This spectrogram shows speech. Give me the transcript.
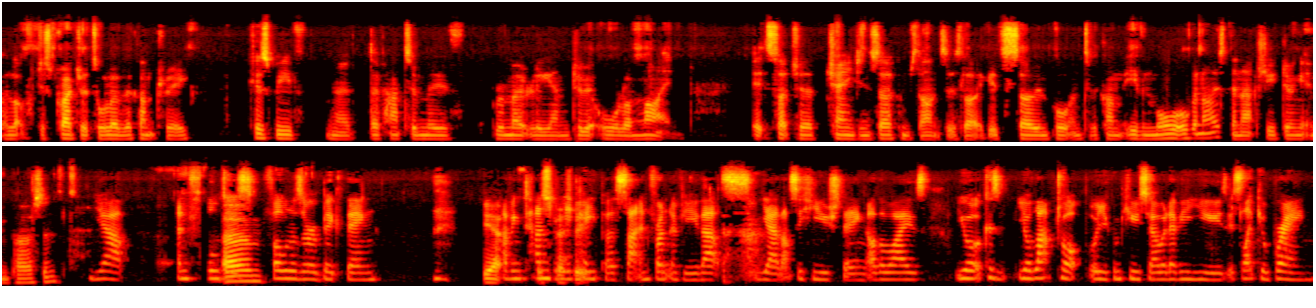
a lot of just graduates all over the country, because we've you know they've had to move remotely and do it all online. It's such a change in circumstances. Like it's so important to become even more organised than actually doing it in person. Yeah, and folders Um, folders are a big thing. Yeah, Having tangible especially- paper sat in front of you, that's yeah, that's a huge thing. Otherwise, your because your laptop or your computer, whatever you use, it's like your brain.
